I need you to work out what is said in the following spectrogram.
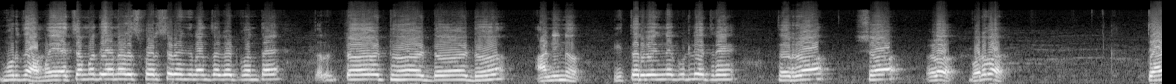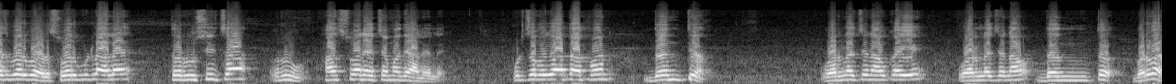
मुर्दा. मग याच्यामध्ये येणारा स्पर्श व्यंजनांचा गट कोणता आहे? तर ट ठ ड ढ आणि न. इतर व्यंजने कुठली आहेत रे? तर र श ळ. बरोबर? त्याचबरोबर स्वर कुठला आलाय? तर ऋषीचा ऋ. हा स्वर याच्यामध्ये आलेला आहे. पुढचं बघू आता आपण दंत्य. वर्णाचे नाव काय आहे? वर्णाचे नाव दंत. बरोबर?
